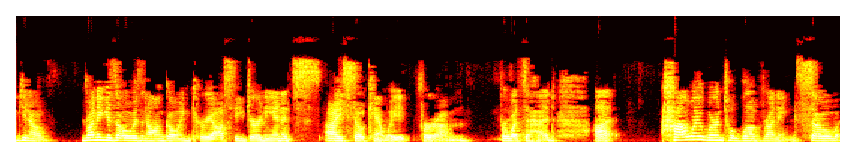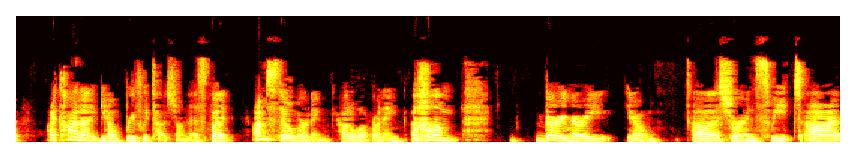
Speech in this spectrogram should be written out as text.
you know, running is always an ongoing curiosity journey and it's, I still can't wait for, um, for what's ahead. Uh, how I learned to love running. So I kind of, you know, briefly touched on this, but I'm still learning how to love running. Um, very, very, you know, uh, short and sweet. Uh,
